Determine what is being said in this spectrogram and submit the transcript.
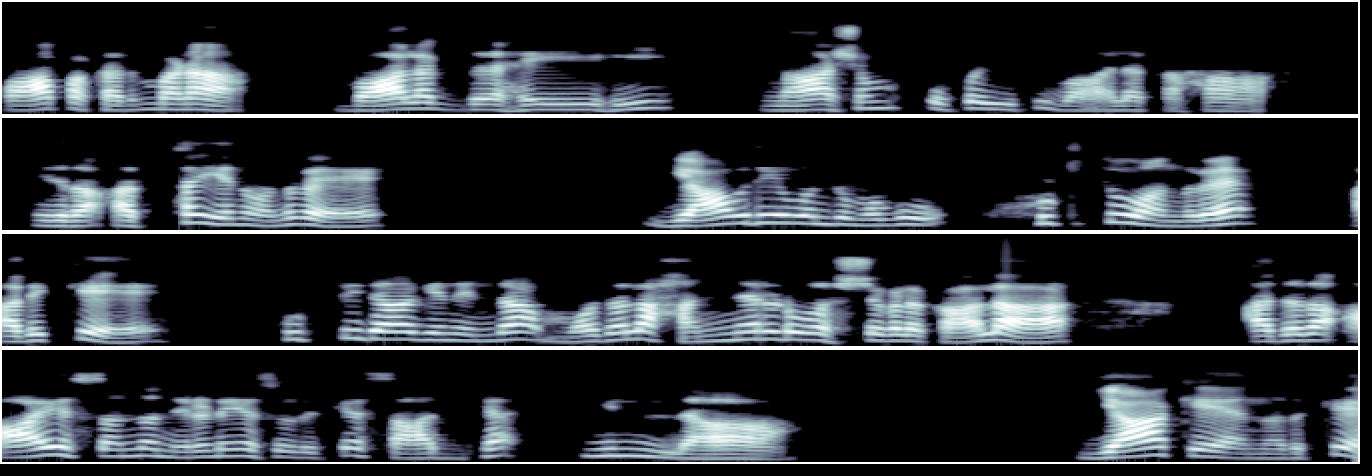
ಪಾಪಕರ್ಮಣ ಬಾಲಗ್ರಹೈ ನಾಶಂ ಉಪಯಿತಿ ಬಾಲಕಃ. ಇದರ ಅರ್ಥ ಏನು ಅಂದ್ರೆ, ಯಾವುದೇ ಒಂದು ಮಗು ಹುಟ್ಟಿತು ಅಂದ್ರೆ ಅದಕ್ಕೆ ಹುಟ್ಟಿದಾಗಿನಿಂದ ಮೊದಲ ಹನ್ನೆರಡು ವರ್ಷಗಳ ಕಾಲ ಅದರ ಆಯಸ್ಸನ್ನು ನಿರ್ಣಯಿಸೋದಕ್ಕೆ ಸಾಧ್ಯ ಇಲ್ಲ. ಯಾಕೆ ಅನ್ನೋದಕ್ಕೆ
